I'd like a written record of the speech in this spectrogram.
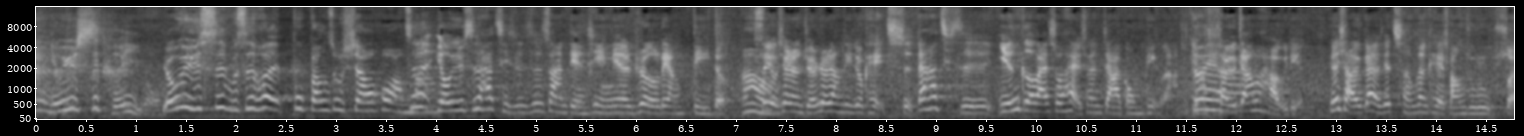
鱿鱼丝可以哦。鱿鱼丝不是会不帮助消化吗？就是鱿鱼丝，它其实是算点心里面热量低的，所以有些人觉得热量低就可以吃，但它其实严格来说，它也算加工品啦。对，小鱼干会好一点，因为小鱼干有些成分可以帮助入睡。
